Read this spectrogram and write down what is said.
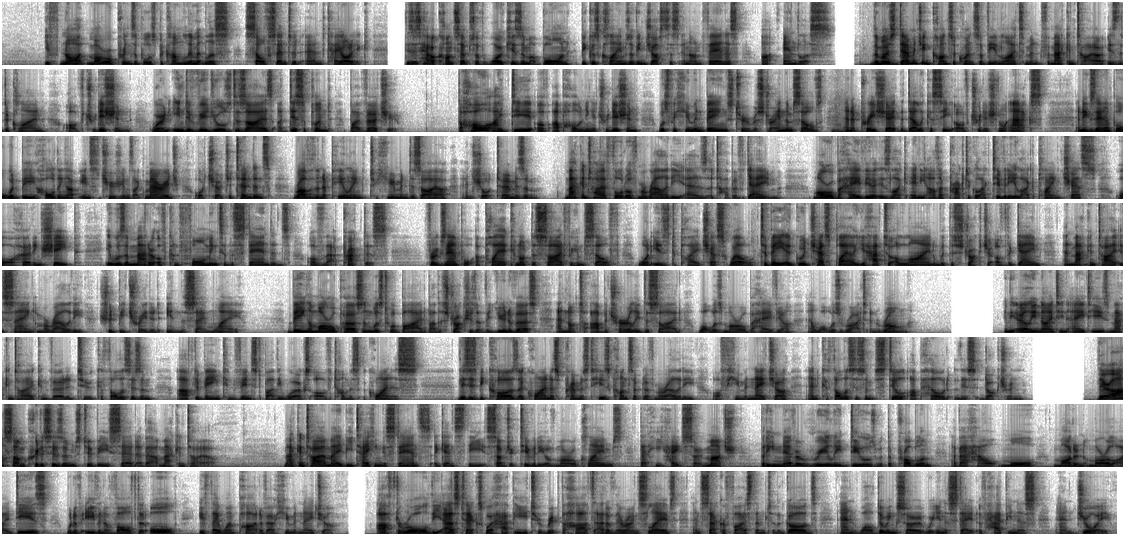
If not, moral principles become limitless, self centered, and chaotic, this is how concepts of wokeism are born because claims of injustice and unfairness are endless. The most damaging consequence of the Enlightenment for MacIntyre is the decline of tradition, where an individual's desires are disciplined by virtue. The whole idea of upholding a tradition was for human beings to restrain themselves and appreciate the delicacy of traditional acts. An example would be holding up institutions like marriage or church attendance rather than appealing to human desire and short termism. MacIntyre thought of morality as a type of game. Moral behaviour is like any other practical activity, like playing chess or herding sheep. It was a matter of conforming to the standards of that practice. For example, a player cannot decide for himself what is to play chess well. To be a good chess player, you have to align with the structure of the game, and MacIntyre is saying morality should be treated in the same way. Being a moral person was to abide by the structures of the universe and not to arbitrarily decide what was moral behaviour and what was right and wrong. In the early 1980s, MacIntyre converted to Catholicism after being convinced by the works of Thomas Aquinas. This is because Aquinas premised his concept of morality off human nature, and Catholicism still upheld this doctrine. There are some criticisms to be said about MacIntyre. MacIntyre may be taking a stance against the subjectivity of moral claims that he hates so much, but he never really deals with the problem about how more modern moral ideas would have even evolved at all if they weren't part of our human nature. After all, the Aztecs were happy to rip the hearts out of their own slaves and sacrifice them to the gods, and while doing so, were in a state of happiness and joy.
